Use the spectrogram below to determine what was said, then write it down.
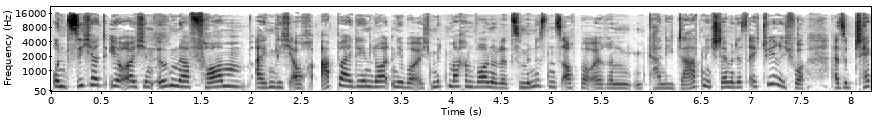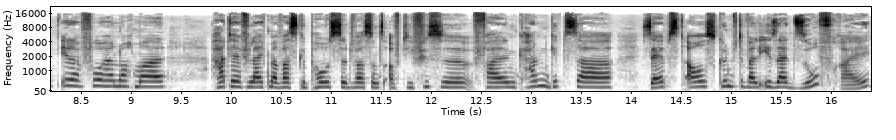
Und sichert ihr euch in irgendeiner Form eigentlich auch ab bei den Leuten, die bei euch mitmachen wollen oder zumindest auch bei euren Kandidaten? Ich stelle mir das echt schwierig vor. Also checkt ihr da vorher nochmal, hat er vielleicht mal was gepostet, was uns auf die Füße fallen kann? Gibt es da Selbstauskünfte? Weil ihr seid so frei.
